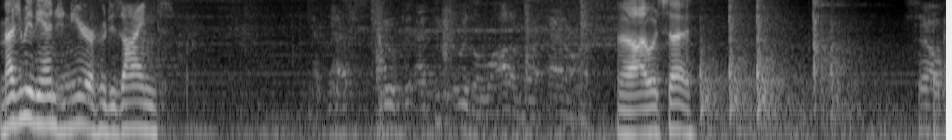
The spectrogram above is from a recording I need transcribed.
Imagine me the engineer who designed. Yes. I, don't thi- I think there was a lot of uh, add-ons. Uh, I would say. So.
